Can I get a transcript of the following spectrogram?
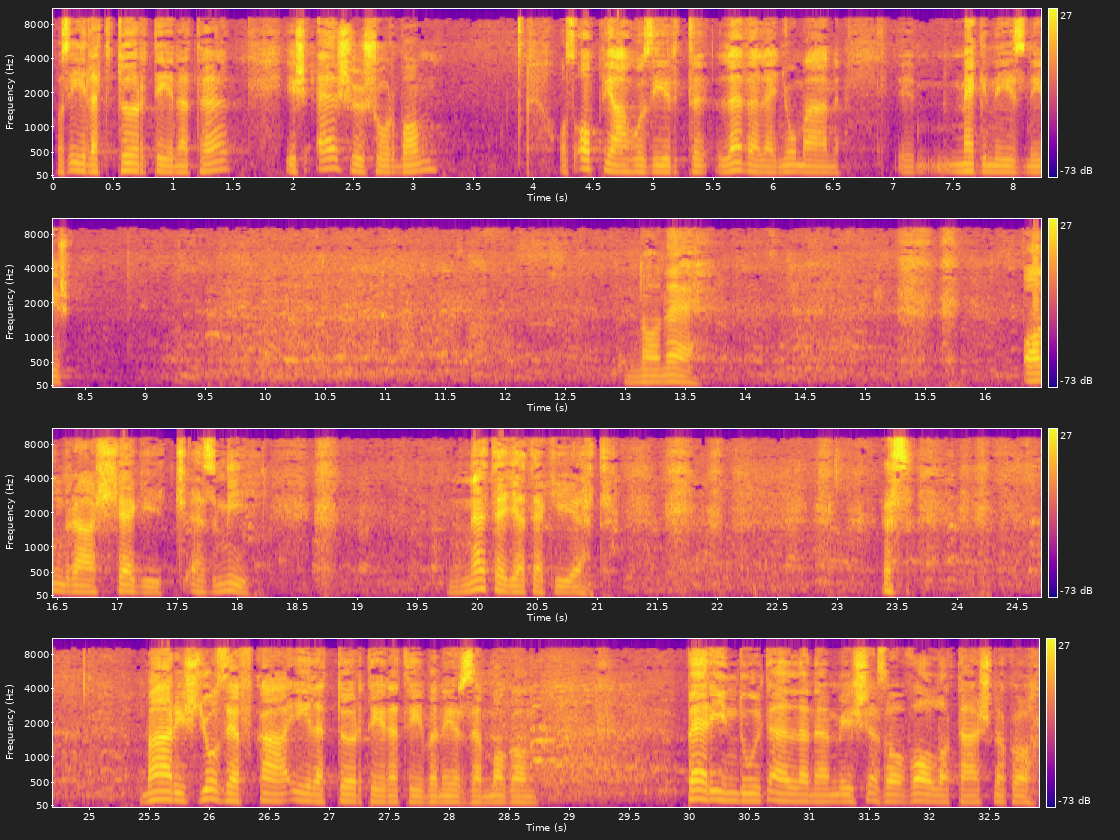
az élet története, és elsősorban az apjához írt levele nyomán megnézni, és Na ne! András, segíts, ez mi? Ne tegyetek ilyet. Ez... Már is József K. élettörténetében érzem magam. Per indult ellenem, és ez a vallatásnak a,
